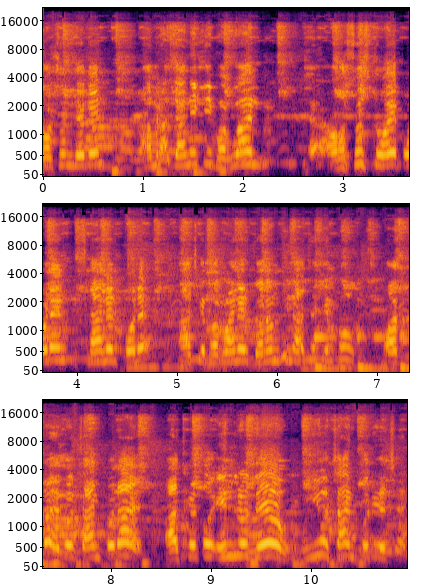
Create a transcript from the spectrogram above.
দর্শন দেবেন। আমরা জানি কি ভগবান অসুস্থ হয়ে পড়েন স্নানের পরে। আজকে ভগবানের জন্মদিন আছে কিন্তু ভক্ত এত চান করায়। আজকে তো ইন্দ্রদেব উনিও চান করিয়েছেন।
